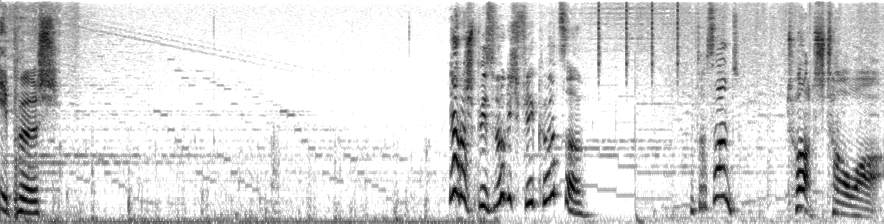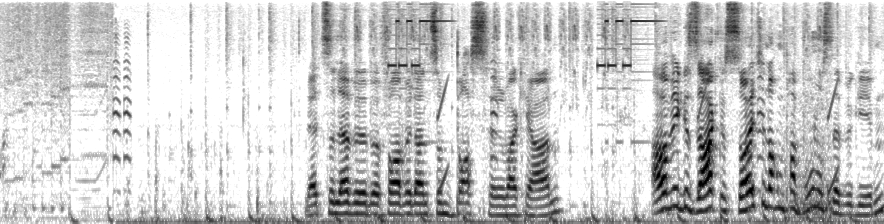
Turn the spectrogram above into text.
Episch! Ja, das Spiel ist wirklich viel kürzer. Interessant. Torch Tower. Letzte Level, bevor wir dann zum Boss rüberkehren. Aber wie gesagt, es sollte noch ein paar Bonuslevel geben.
